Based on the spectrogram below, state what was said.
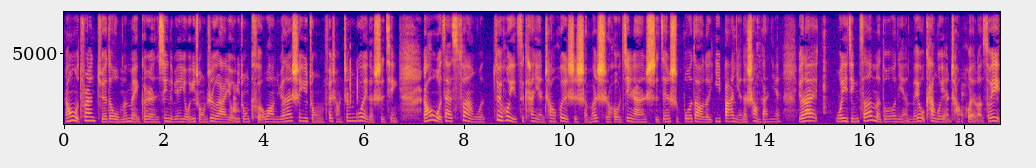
然后我突然觉得我们每个人心里边有一种热爱，有一种渴望，原来是一种非常珍贵的事情。然后我在算我最后一次看演唱会是什么时候，竟然时间是播到了一八年的上半年，原来。我已经这么多年没有看过演唱会了，所以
